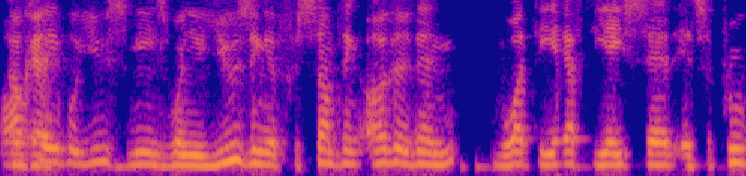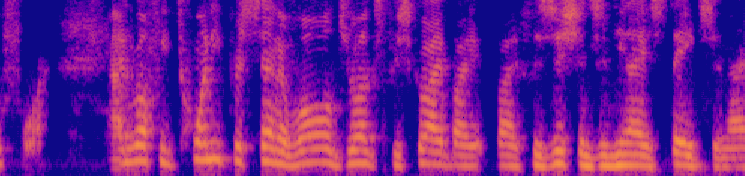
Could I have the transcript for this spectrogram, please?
Off-label use means when you're using it for something other than what the FDA said it's approved for. Got And it. roughly 20% of all drugs prescribed by, by physicians in the United States, and I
